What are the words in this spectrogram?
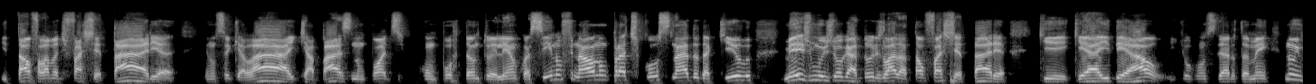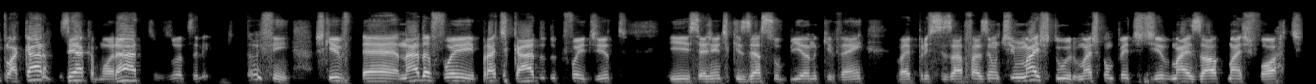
e tal, falava de faixa etária, e não sei o que lá, e que a base não pode compor tanto elenco assim, e no final não praticou-se nada daquilo, mesmo os jogadores lá da tal faixa etária, que, que é a ideal, e que eu considero também, não emplacaram, Zeca, Morato, os outros ali, então, enfim, acho que é, nada foi praticado do que foi dito, e se a gente quiser subir ano que vem, vai precisar fazer um time mais duro, mais competitivo, mais alto, mais forte,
